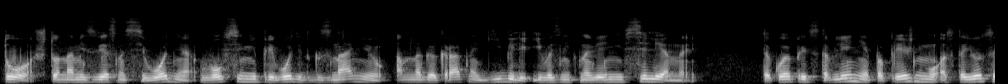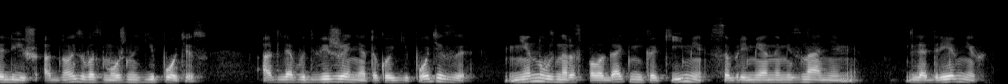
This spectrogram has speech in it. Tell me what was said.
То, что нам известно сегодня, вовсе не приводит к знанию о многократной гибели и возникновении Вселенной. Такое представление по-прежнему остается лишь одной из возможных гипотез, а для выдвижения такой гипотезы не нужно располагать никакими современными знаниями. Для древних –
